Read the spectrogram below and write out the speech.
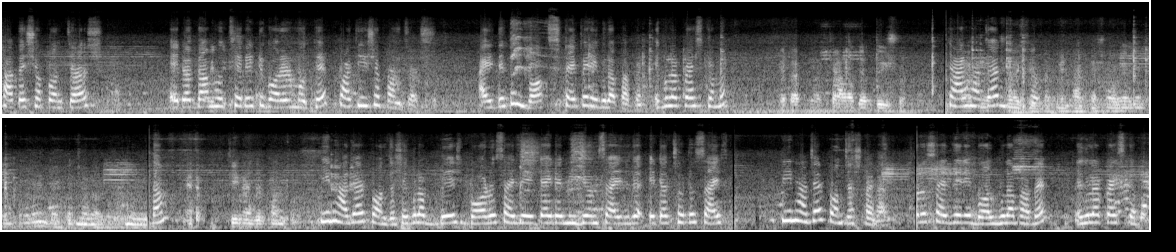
সাতাইশশো পঞ্চাশ। এটার দাম হচ্ছে এটা একটু বড়ের মধ্যে পঁয়ত্রিশশো পঞ্চাশ। আর দেখুন বক্স টাইপের এগুলো পাবেন। এগুলোর প্রাইস কেমন? এটা আপনার চার হাজার দুইশো। চার হাজার দাম? পঞ্চাশ। তিন হাজার পঞ্চাশ। এগুলো বেশ বড় সাইজের এটা এটা মিডিয়াম সাইজ এটা ছোট সাইজ তিন হাজার পঞ্চাশ টাকা। বড় সাইজের এই বলগুলো পাবেন। এগুলোর প্রাইস কেমন?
